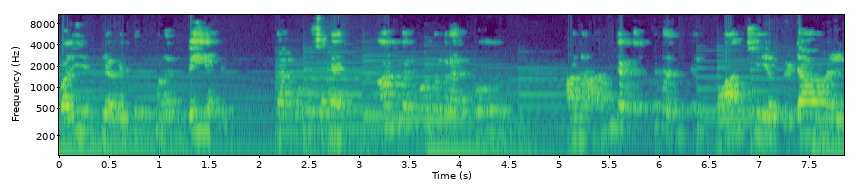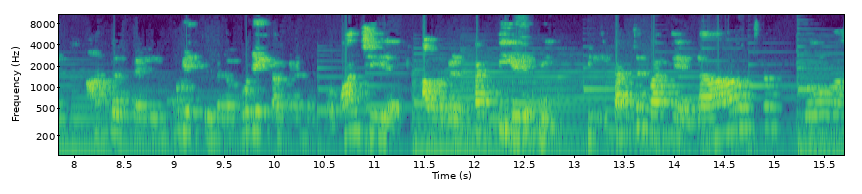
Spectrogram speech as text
பலியிட்டு வைத்து. முதல் நான் சொன்னேன் ஆண்கள் போகும் ஆனா அந்த இடத்துல இருந்து வாஞ்சியை விடாமல் ஆண்கள் ஊழியர்கள் வாஞ்சியை அவர்கள் கட்டி எழுப்பி இன்னைக்கு கற்று பார்த்த எல்லாருக்கும் கோவா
